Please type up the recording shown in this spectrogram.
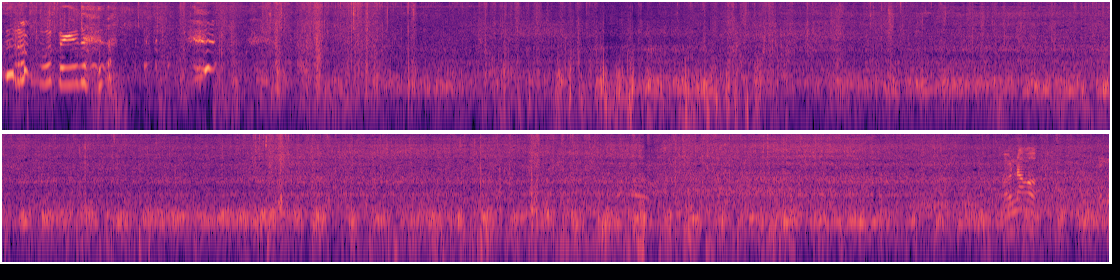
Sarap po, tayo na. Nó 那个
